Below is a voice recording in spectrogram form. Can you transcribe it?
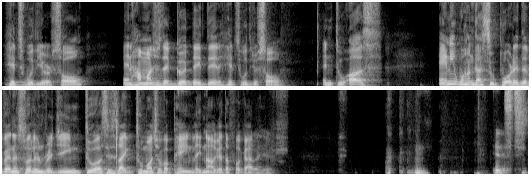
hits with your soul and how much the good they did hits with your soul. And to us, anyone that supported the Venezuelan regime to us is like too much of a pain. Like, no, get the fuck out of here. It's,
